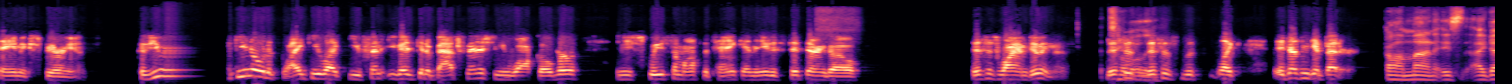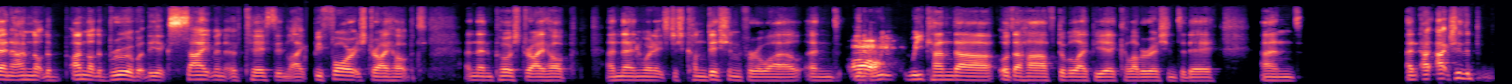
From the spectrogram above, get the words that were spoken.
same experience. Because you, if you know what it's like, you like you fin- you guys get a batch finished and you walk over and you squeeze some off the tank and then you just sit there and go, "This is why I'm doing this. This totally. is this is the, like it doesn't get better." Oh man, it's again. I'm not the I'm not the brewer, but the excitement of tasting like before it's dry hopped, and then post dry hop, and then when it's just conditioned for a while. And you oh. know, we oh. we canned our other half double IPA collaboration today, and and actually the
